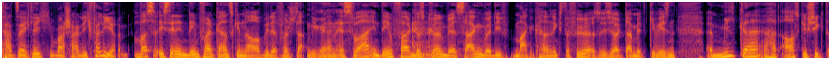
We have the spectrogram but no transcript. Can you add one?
tatsächlich wahrscheinlich verlieren. Was ist denn in dem Fall ganz genau wieder vonstatten gegangen? Es war in dem Fall, das können wir sagen, weil die Marke kann ja nichts dafür, also ist halt damit gewesen, äh, Milka hat ausgeschickt,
